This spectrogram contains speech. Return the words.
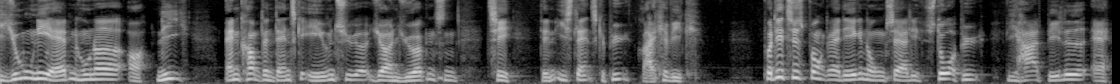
juni 1809 ankom den danske eventyr Jørgen Jørgensen til den islandske by Reykjavik. På det tidspunkt er det ikke nogen særlig stor by. Vi har et billede af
